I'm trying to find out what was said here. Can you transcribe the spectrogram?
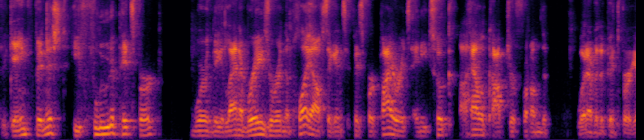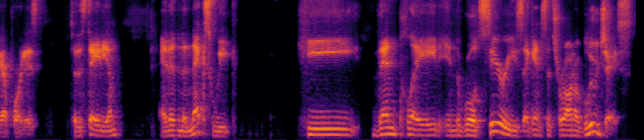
The game finished. He flew to Pittsburgh, where the Atlanta Braves were in the playoffs against the Pittsburgh Pirates, and he took a helicopter from the whatever the Pittsburgh airport is to the stadium. And then the next week, he then played in the World Series against the Toronto Blue Jays.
